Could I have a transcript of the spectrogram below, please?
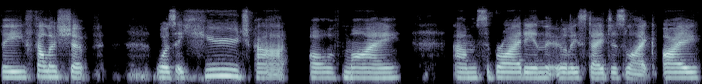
the fellowship was a huge part of my um, sobriety in the early stages. Like I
